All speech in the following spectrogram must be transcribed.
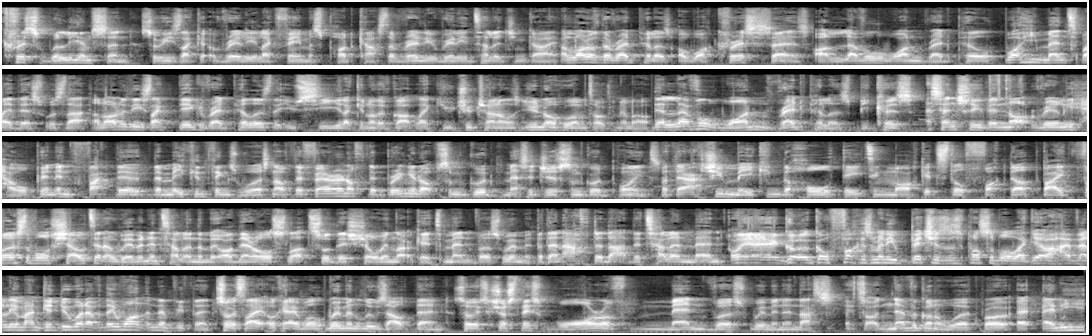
Chris Williamson, so he's like a really like famous podcast, a really, really intelligent guy. A lot of the red pillers are what Chris says are level one red pill pill. What he meant by this was that a lot of these like big red pillers that you see, like you know, they've got like YouTube channels. You know who I'm talking about. They're level one red pillers because essentially they're not really helping. In fact, they're they're making things worse. Now, if they're fair enough. They're bringing up some good messages, some good points, but they're actually making the whole dating market still fucked up by first of all shouting at women and telling them, oh, they're all sluts, so they're showing like okay, it's men versus women. But then after that, they're telling men, oh yeah, go go fuck as many bitches as possible. Like yo, high value man can do whatever they want and everything. So it's like okay, well, women lose out then. So it's just this war of men versus women, and that's it's never gonna work, bro. Any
